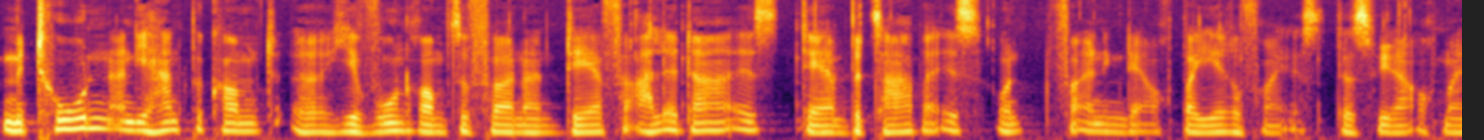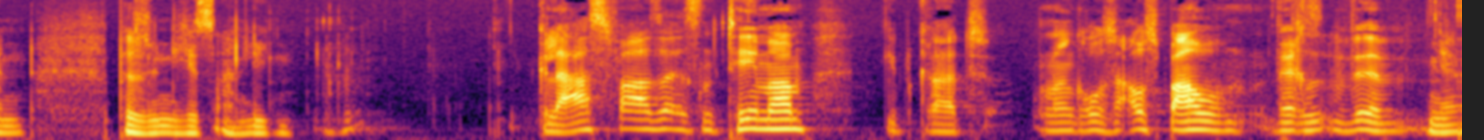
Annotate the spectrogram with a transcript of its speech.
Methoden an die Hand bekommt, äh, hier Wohnraum zu fördern, der für alle da ist, der bezahlbar ist und vor allen Dingen der auch barrierefrei ist. Das ist wieder auch mein persönliches Anliegen. Mhm. Glasfaser ist ein Thema, gibt gerade einen großen Ausbau, ja.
